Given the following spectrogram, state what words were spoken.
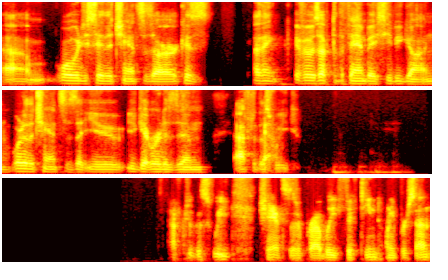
um, what would you say the chances are? Because I think if it was up to the fan base, he'd be gone. What are the chances that you you get rid of Zim after this yeah. week? After this week, chances are probably 15, 20%.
